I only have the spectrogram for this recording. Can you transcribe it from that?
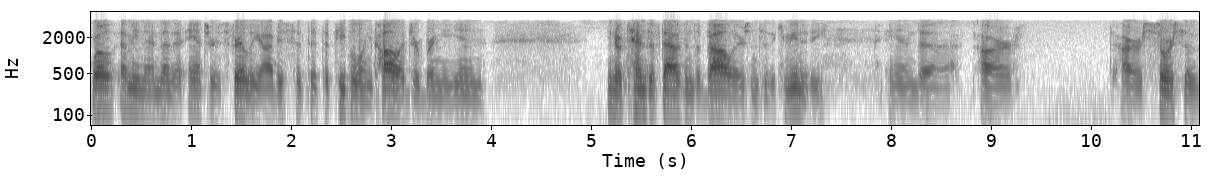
Well, I mean, and the answer is fairly obvious that, that the people in college are bringing in, you know, tens of thousands of dollars into the community, and uh, are are source of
